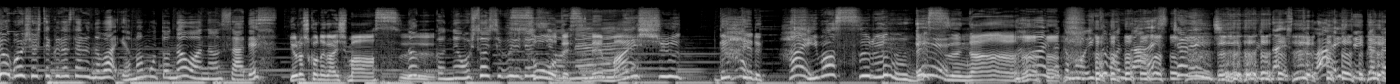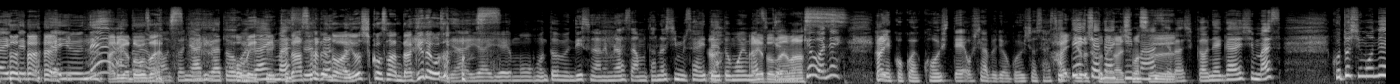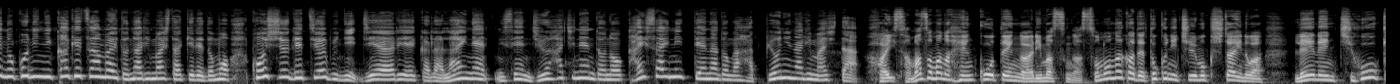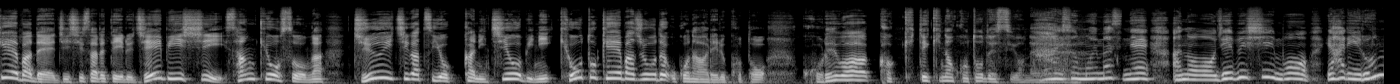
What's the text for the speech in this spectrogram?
今日ご一緒してくださるのは山本直アナウンサーです。よろしくお願いします。なんかねお久しぶりですよね。そうですね。毎週出てる気はするんですが、はい、はい、なんかもういつもナイスチャレンジナイストライしていただいてるっていうね、ありがとうございます。本当にありがとうございます。ださるのはよしこさんだけでございます。いやいやいやもう本当にリスナーの皆さんも楽しみされていると思いますけども。今日はね、はい、えー、ここはこうしておしゃべりをご一緒させていただきます。はい、よろしくお願いします。今年もね残り2ヶ月余りとなりましたけれども今週月曜日に JRA から来年2018年度の開催日程などが発表になりました。はい。様々な変更点がありますがその中で特に注目したいのは例年地方競馬で実施されている JBC3 競争が11月4日日曜日に京都競馬場で行われること。これは画期的なことですよね。はいそう思いますね。あの JBC もやはりいろんな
